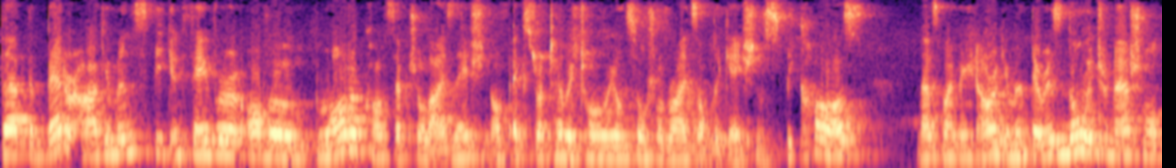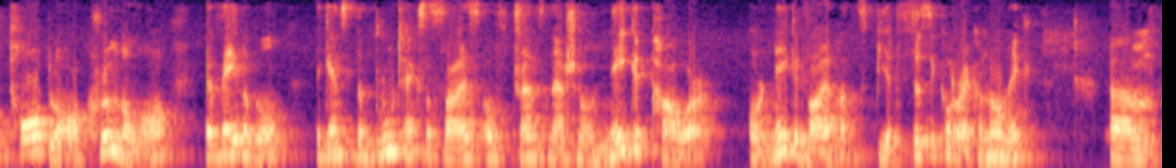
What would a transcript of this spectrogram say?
that the better arguments speak in favor of a broader conceptualization of extraterritorial social rights obligations because, that's my main argument, there is no international tort law or criminal law available against the brute exercise of transnational naked power or naked violence, be it physical or economic. Um,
